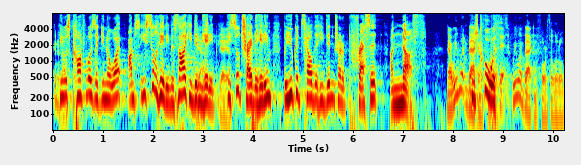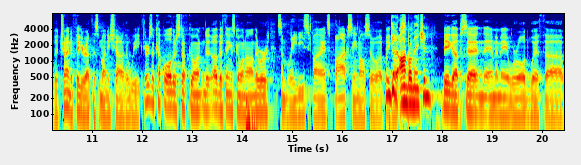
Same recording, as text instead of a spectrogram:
Good He was comfortable. He's like, you know what? I'm. He still hit him. It's not like he didn't Yeah. hit him. Yeah. He still tried to hit him, but you could tell that he didn't try to press it enough. Now we went back. was and cool forth. with it. We went back and forth a little bit, trying to figure out this money shot of the week. There's a couple other stuff going, other things going on. There were some ladies fights, boxing, also a We big give ups- honorable mention. big upset in the MMA world with uh,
